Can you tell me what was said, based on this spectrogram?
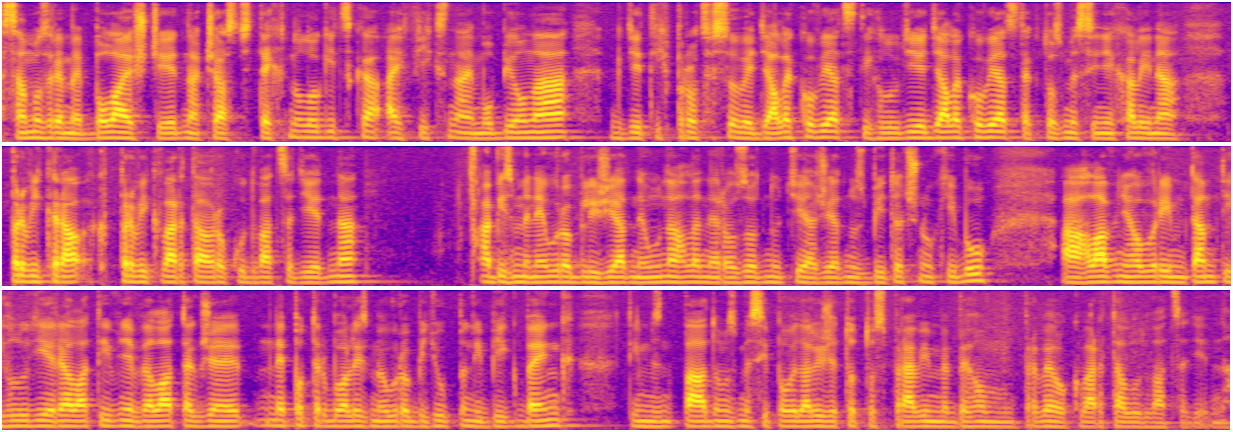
samozrejme bola ešte jedna časť technologická, aj fixná, aj mobilná, kde tých procesov je ďaleko viac, tých ľudí je ďaleko viac, tak to sme si nechali na prvý, prvý kvartál roku 2021 aby sme neurobili žiadne unáhlené rozhodnutie a žiadnu zbytočnú chybu. A hlavne hovorím, tam tých ľudí je relatívne veľa, takže nepotrebovali sme urobiť úplný Big Bang. Tým pádom sme si povedali, že toto spravíme behom prvého kvartálu 2021.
